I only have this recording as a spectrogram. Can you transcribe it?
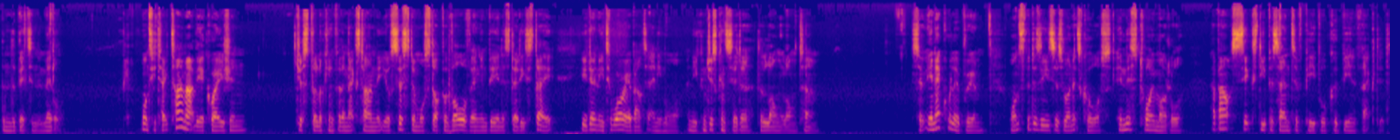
than the bit in the middle. Once you take time out of the equation, just for looking for the next time that your system will stop evolving and be in a steady state, you don't need to worry about it anymore, and you can just consider the long, long term. So, in equilibrium, once the disease has run its course, in this toy model, about 60% of people could be infected.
